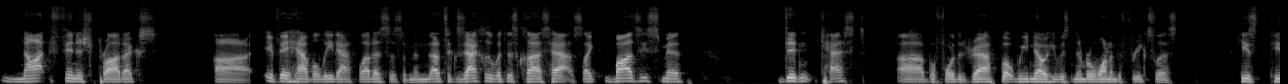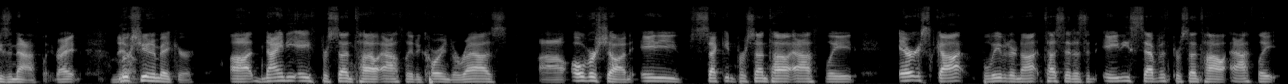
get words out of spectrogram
not finished products uh, if they have elite athleticism, and that's exactly what this class has. Like Mazi Smith didn't test uh, before the draft, but we know he was number one on the freaks list. He's he's an athlete, right? Yeah. Luke Schoonmaker, uh, 98th percentile athlete according to RAS. Uh, Overshown, 82nd percentile athlete. Eric Scott, believe it or not, tested as an 87th percentile athlete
